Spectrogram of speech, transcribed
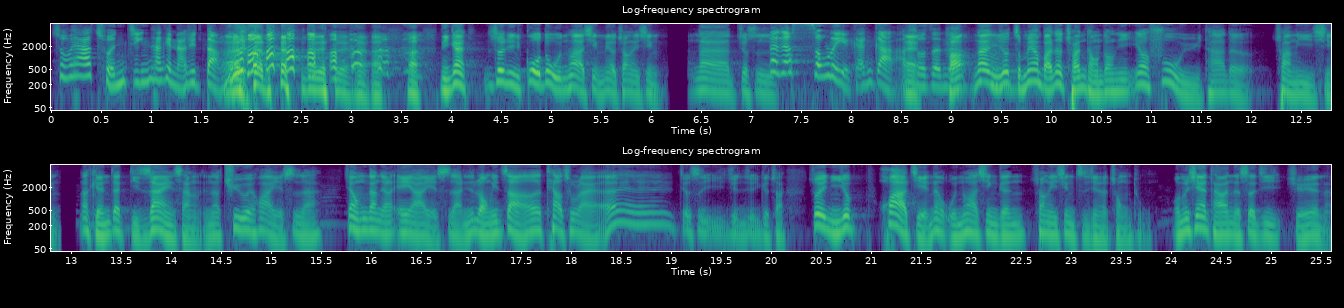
除非他纯金，他可以拿去当。对对对啊啊！你看，所以你过度文化性，没有创意性，那就是大家收了也尴尬、啊。哎、说真的，好，那你说怎么样把这传统东西要赋予它的创意性？那可能在 design 上，那趣味化也是啊。像我们刚刚讲的 AR 也是啊，你龙一照，呃，跳出来，哎，就是就是一个创，所以你就化解那个文化性跟创意性之间的冲突。我们现在台湾的设计学院呢，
